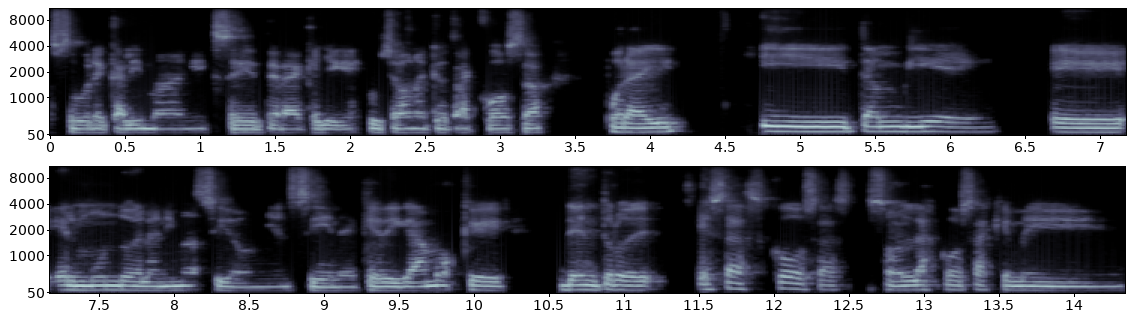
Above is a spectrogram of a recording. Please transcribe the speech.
sobre Calimán, etcétera, que llegué a escuchar una que otra cosa por ahí. Y también eh, el mundo de la animación y el cine, que digamos que dentro de esas cosas son las cosas que me,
